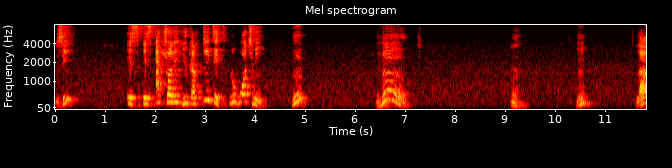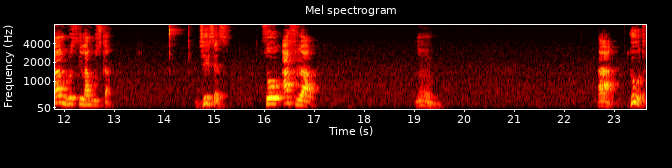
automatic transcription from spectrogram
You see? It's, it's actually, you can eat it. Look, watch me. Hmm? Hmm. Hmm. hmm? Lambruski, Lambruska. Jesus. So as you are, hmm. Ah, good.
